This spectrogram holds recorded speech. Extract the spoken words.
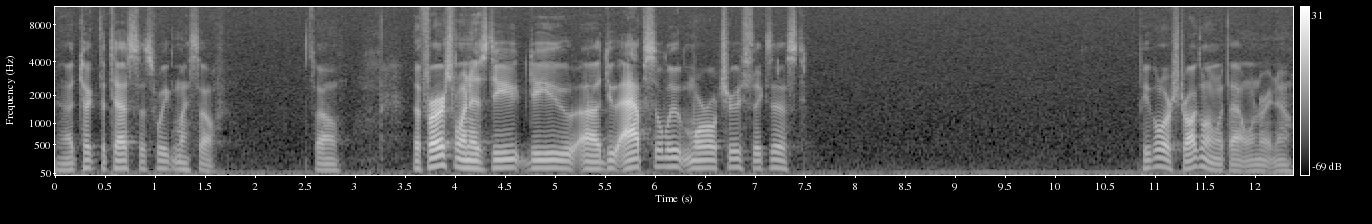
And I took the test this week myself. So the first one is Do you, do, you, uh, do absolute moral truths exist? People are struggling with that one right now.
